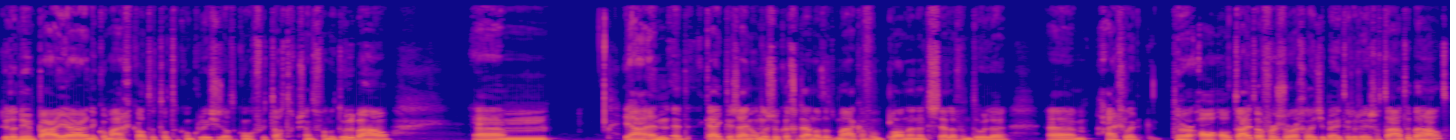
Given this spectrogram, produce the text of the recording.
Doe dat nu een paar jaar en ik kom eigenlijk altijd tot de conclusie dat ik ongeveer 80% van de doelen behaal. Um, ja, en kijk, er zijn onderzoeken gedaan dat het maken van plannen en het stellen van doelen um, eigenlijk er al, altijd over zorgen dat je betere resultaten behaalt.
